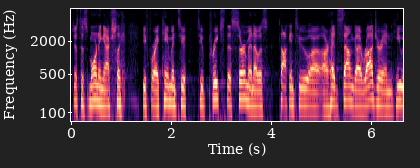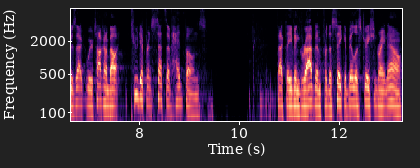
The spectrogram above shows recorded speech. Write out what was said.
Just this morning, actually, before I came in to, to preach this sermon, I was talking to uh, our head sound guy, Roger, and he was we were talking about two different sets of headphones. In fact, I even grabbed them for the sake of illustration right now.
